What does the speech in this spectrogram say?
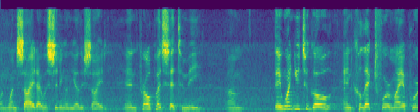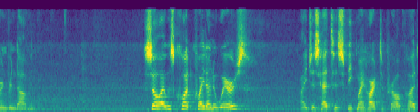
On one side, I was sitting on the other side. And Prabhupada said to me, um, They want you to go and collect for Mayapur and Vrindavan. So I was caught quite unawares. I just had to speak my heart to Prabhupada.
